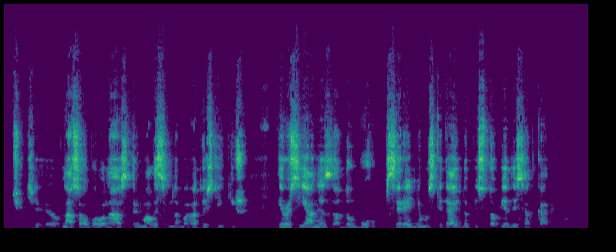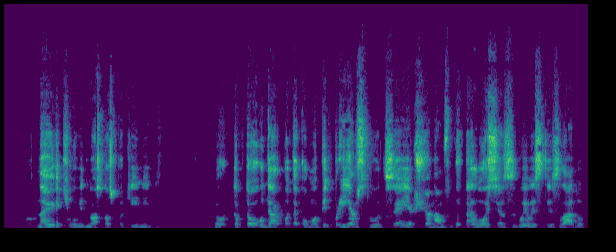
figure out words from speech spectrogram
значить, е, в нас оборона стрималася б набагато стійкіше. І росіяни за добу в середньому скидають до 150 кабів, навіть у відносно спокійні дні. От, тобто, удар по такому підприємству, це якщо нам вдалося вивести з ладу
